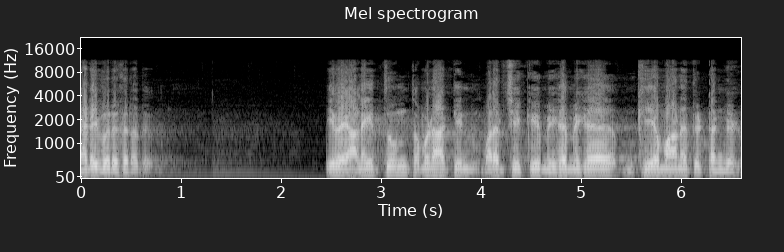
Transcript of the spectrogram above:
நடைபெறுகிறது. இவை அனைத்தும் தமிழ்நாட்டின் வளர்ச்சிக்கு மிக மிக முக்கியமான திட்டங்கள்.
